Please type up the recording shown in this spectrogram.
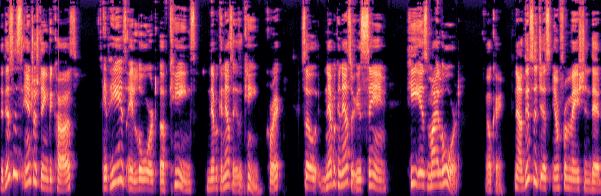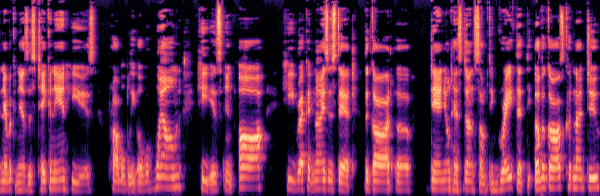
Now, this is interesting because if he is a Lord of kings, Nebuchadnezzar is a king, correct? So Nebuchadnezzar is saying, He is my Lord. Okay. Now, this is just information that Nebuchadnezzar is taken in. He is probably overwhelmed. He is in awe. He recognizes that the God of Daniel has done something great that the other gods could not do,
